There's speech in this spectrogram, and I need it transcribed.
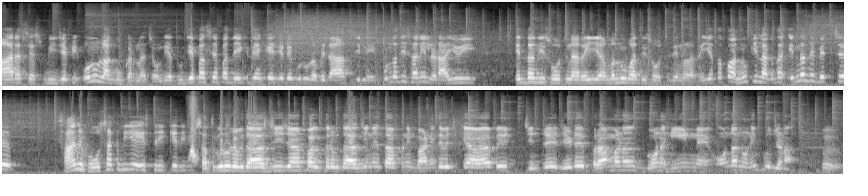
ਆਰਐਸਐਸ ਬੀਜੇਪੀ ਉਹਨੂੰ ਲਾਗੂ ਕਰਨਾ ਚਾਹੁੰਦੀ ਆ। ਦੂਜੇ ਪਾਸੇ ਆਪਾਂ ਦੇਖਦੇ ਹਾਂ ਕਿ ਜਿਹੜੇ ਗੁਰੂ ਰਵਿਦਾਸ ਜੀ ਨੇ ਉਹਨਾਂ ਦੀ ਸਾਰੀ ਲੜਾਈ ਹੋਈ। ਇਦਾਂ ਦੀ ਸੋਚ ਨਾਲ ਰਹੀ ਆ ਮਨੂਵਾਦੀ ਸੋਚ ਦੇ ਨਾਲ ਰਹੀ ਆ ਤਾਂ ਤੁਹਾਨੂੰ ਕੀ ਲੱਗਦਾ ਇਹਨਾਂ ਦੇ ਵਿੱਚ ਸਾਂਝ ਹੋ ਸਕਦੀ ਹੈ ਇਸ ਤਰੀਕੇ ਦੀ ਸਤਿਗੁਰੂ ਰਵਿਦਾਸ ਜੀ ਜਾਂ ਭਗਤ ਰਵਿਦਾਸ ਜੀ ਨੇ ਤਾਂ ਆਪਣੀ ਬਾਣੀ ਦੇ ਵਿੱਚ ਕਿਹਾ ਹੋਇਆ ਵੀ ਜਿਹੜੇ ਜਿਹੜੇ ਬ੍ਰਾਹਮਣ ਗੁਣਹੀਨ ਨੇ ਉਹਨਾਂ ਨੂੰ ਨਹੀਂ ਪੂਜਣਾ। ਹੂੰ।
